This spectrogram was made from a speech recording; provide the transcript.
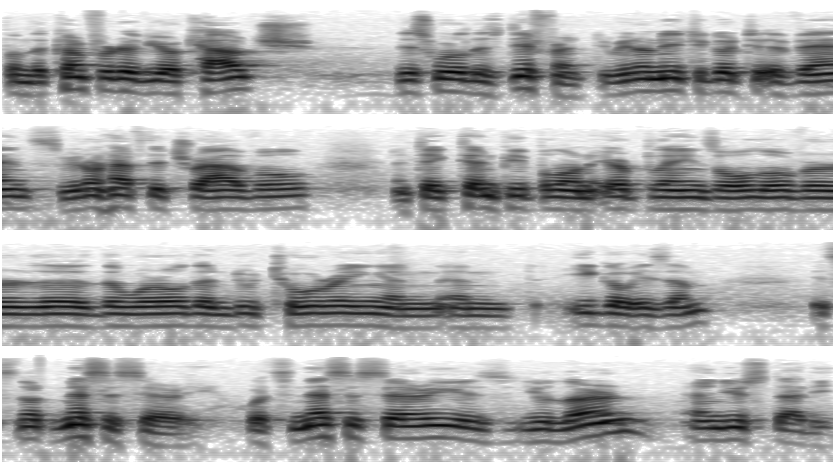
From the comfort of your couch, this world is different. We don't need to go to events, we don't have to travel and take 10 people on airplanes all over the, the world and do touring and, and egoism. It's not necessary. What's necessary is you learn and you studied.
